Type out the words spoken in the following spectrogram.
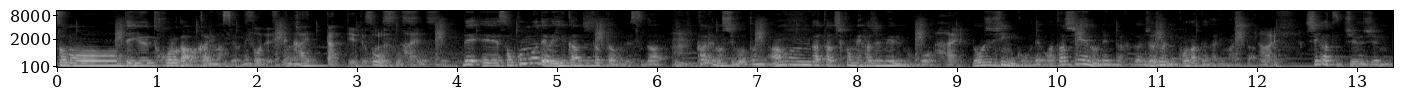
そのっていうところが分かりますよね。そうですね、ん。帰ったっていうとこそうそうそうろはい。そうで、えーそこまではいい感じだったのですがうん。彼の仕事に暗雲が立ち込み始めるのとはい。同時進行で私への連絡が徐々に来なくなりました。はい。4月中旬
